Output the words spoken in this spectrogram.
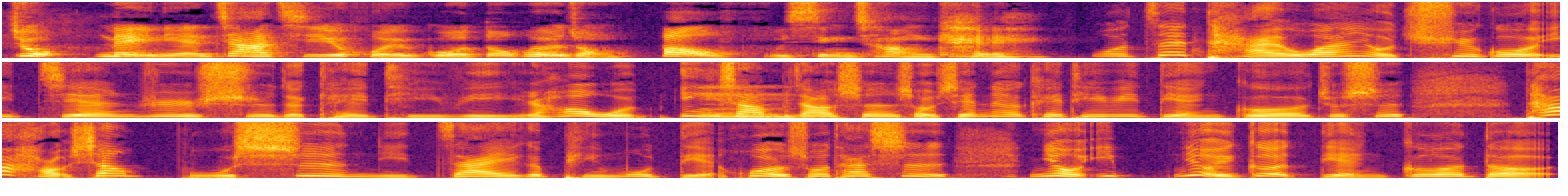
就每年假期回国都会有种报复性唱 K。我在台湾有去过一间日式的 KTV，然后我印象比较深。嗯、首先，那个 KTV 点歌就是它好像不是你在一个屏幕点，或者说它是你有一你有一个点歌的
